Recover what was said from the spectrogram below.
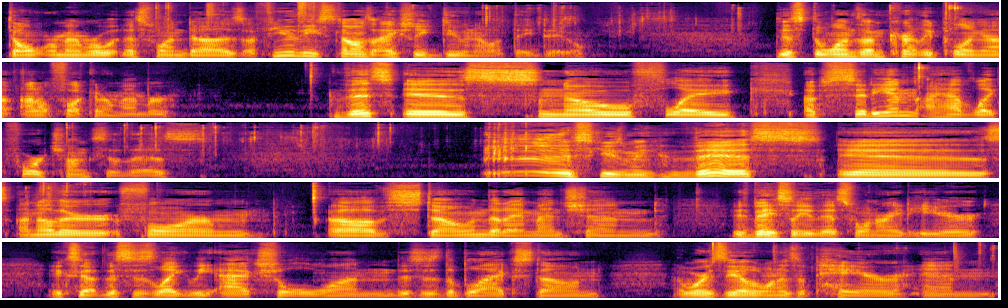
don't remember what this one does. A few of these stones I actually do know what they do. Just the ones I'm currently pulling out, I don't fucking remember. This is snowflake obsidian. I have like four chunks of this. Excuse me. This is another form of stone that I mentioned. is basically this one right here except this is like the actual one. This is the black stone, whereas the other one is a pear. And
